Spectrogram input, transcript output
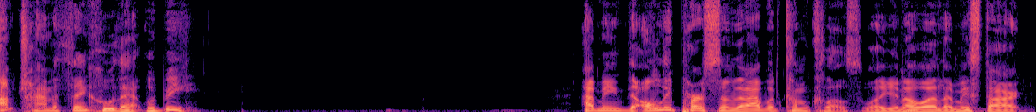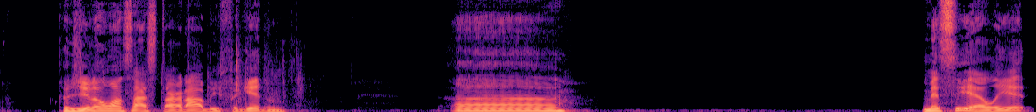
I'm trying to think who that would be. I mean, the only person that I would come close. Well, you know what? Let me start because you know once I start, I'll be forgetting. Uh, Missy Elliott.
